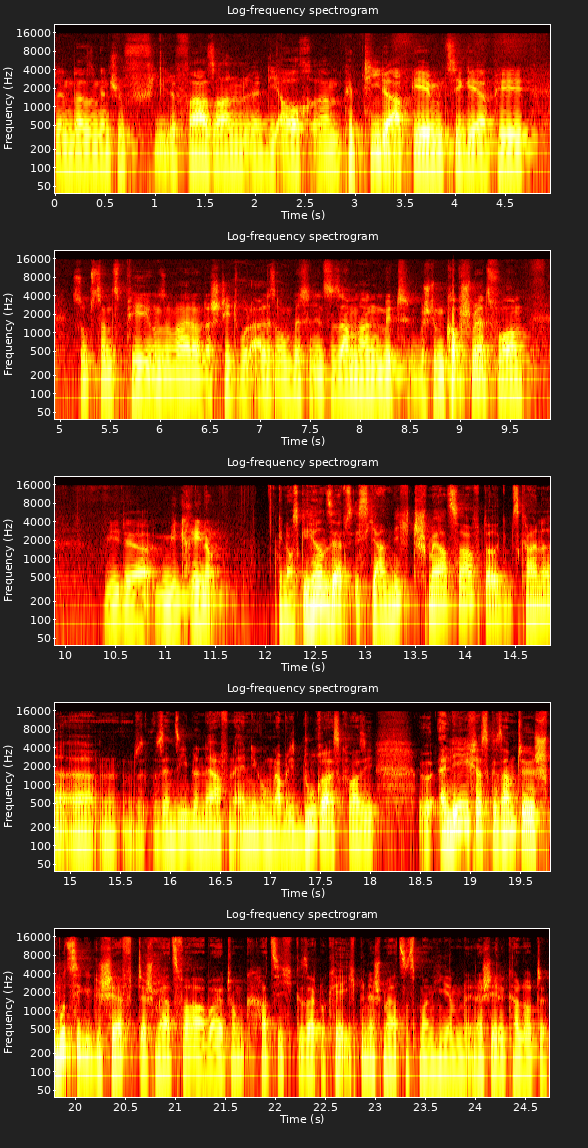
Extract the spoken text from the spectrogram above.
denn da sind ganz schön viele Fasern, äh, die auch ähm, Peptide abgeben, CGRP, Substanz P und so weiter. Und das steht wohl alles auch ein bisschen in Zusammenhang mit bestimmten Kopfschmerzformen wie der Migräne. Genau, das Gehirn selbst ist ja nicht schmerzhaft, da gibt es keine äh, sensiblen Nervenendigungen, aber die Dura ist quasi, erledigt das gesamte schmutzige Geschäft der Schmerzverarbeitung, hat sich gesagt, okay, ich bin der Schmerzensmann hier in der Schädelkalotte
